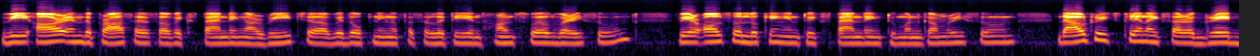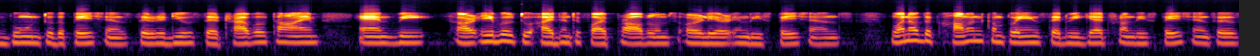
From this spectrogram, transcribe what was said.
We are in the process of expanding our reach uh, with opening a facility in Huntsville very soon. We are also looking into expanding to Montgomery soon. The outreach clinics are a great boon to the patients. They reduce their travel time, and we are able to identify problems earlier in these patients. One of the common complaints that we get from these patients is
